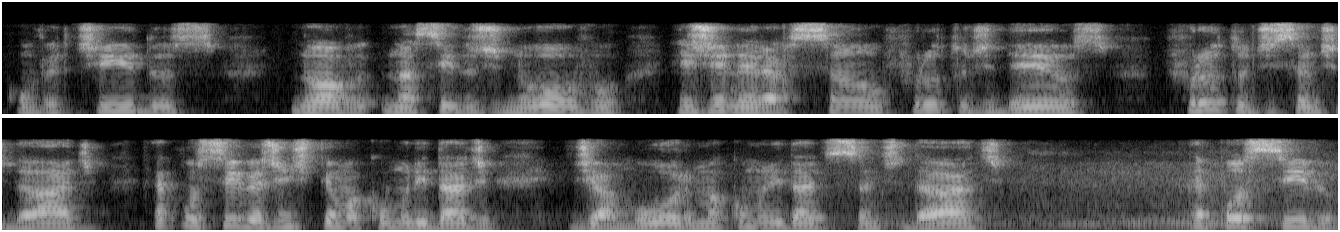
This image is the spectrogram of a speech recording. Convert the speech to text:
convertidos, novos, nascidos de novo, regeneração, fruto de Deus, fruto de santidade. É possível a gente ter uma comunidade de amor, uma comunidade de santidade. É possível.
